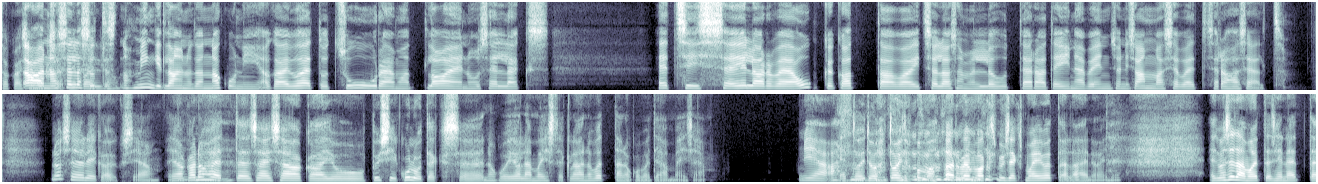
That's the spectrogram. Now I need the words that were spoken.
tagasi. aa, noh, selles suhtes, noh, mingid laenud on nagunii, aga ei võetud suuremat laenu selleks, et siis eelarve auke katta vaid selle asemel lõhuti ära teine pensionisammas ja võeti see raha sealt. no see oli ka üks ja, ja aga noh, et sa ei saa ka ju püsikuludeks nagu ei ole mõistlik laenu võtta, nagu me teame ise. et toidu, toiduarve maksmiseks ma ei võta laenu, onju et ma seda mõtlesin, et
